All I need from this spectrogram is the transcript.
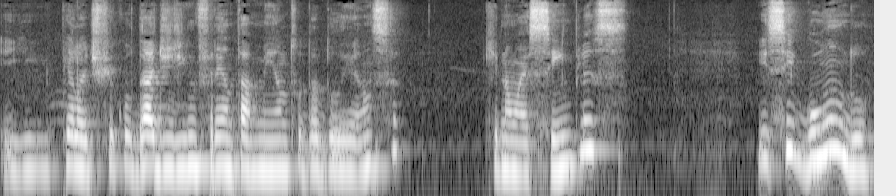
e pela dificuldade de enfrentamento da doença, que não é simples, e segundo,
